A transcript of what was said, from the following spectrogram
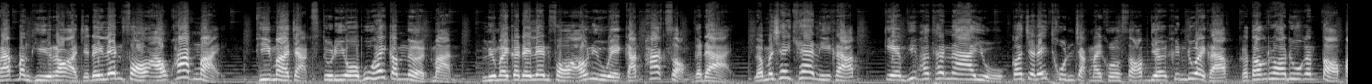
ครับ บางทีเราอาจจะได้เล่น Fallout ภาคใหม่ ที่มาจากสตูดิโอผู้ให้กำเนิดมัน หรือไม่ก็ได้เล่น Fallout New Vegas ภาค 2 ก็ได้ แล้วไม่ใช่แค่นี้ครับ เกมที่พัฒนาอยู่ก็จะได้ทุนจาก Microsoft เยอะขึ้นด้วยครับ ก็ต้องรอดูกันต่อไป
